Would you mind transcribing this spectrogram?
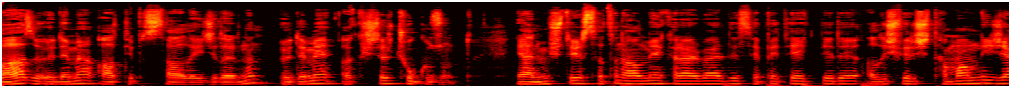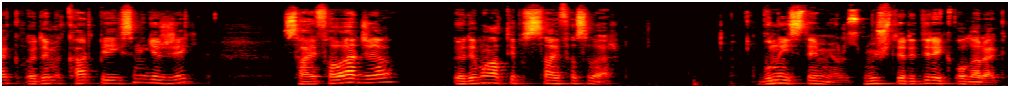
bazı ödeme altyapısı sağlayıcılarının ödeme akışları çok uzun. Yani müşteri satın almaya karar verdi, sepete ekledi, alışverişi tamamlayacak, ödeme kart bilgisini girecek. Sayfalarca ödeme altyapısı sayfası var. Bunu istemiyoruz. Müşteri direkt olarak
